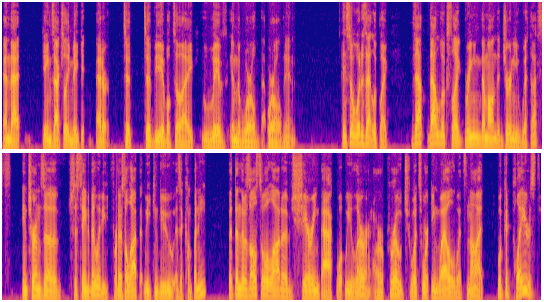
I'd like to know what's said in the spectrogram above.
and that games actually make it better to to be able to like live in the world that we're all in. And so, what does that look like? That that looks like bringing them on the journey with us in terms of sustainability. There's a lot that we can do as a company, but then there's also a lot of sharing back what we learn, our approach, what's working well, what's not. What could players do?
